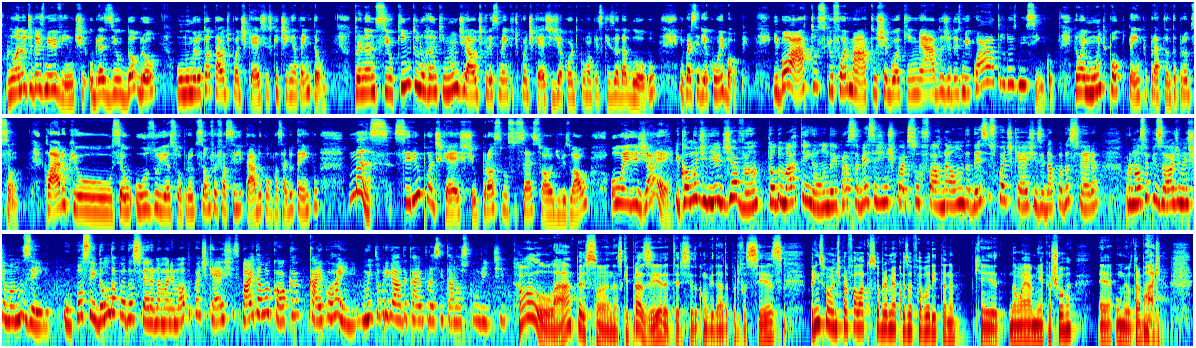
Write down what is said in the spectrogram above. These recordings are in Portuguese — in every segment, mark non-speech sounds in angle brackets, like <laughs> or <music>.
No ano de 2020, o Brasil dobrou o número total de podcasts que tinha até então, tornando-se o quinto no ranking mundial de crescimento de podcasts, de acordo com uma pesquisa da Globo, em parceria com o Ibope. E boatos que o formato chegou aqui em meados de 2004, 2005. Então é muito pouco tempo para tanta produção. Claro que o seu uso e a sua produção foi facilitado com o passar do tempo, mas seria o podcast o próximo sucesso audiovisual ou ele já é? E como diria o Djavan, todo mar tem onda e para saber se a gente pode surfar na onda desses podcasts e da podosfera, pro nosso episódio nós chamamos ele, o Poseidon da podosfera na Maremoto Podcasts, pai da mococa, Caio Corraine. Muito obrigada, Caio, por aceitar nosso convite. Olá, personas! Que prazer ter sido convidado por vocês, principalmente para falar sobre a minha coisa favorita, né? Que não é a minha cachorra, é o meu trabalho,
